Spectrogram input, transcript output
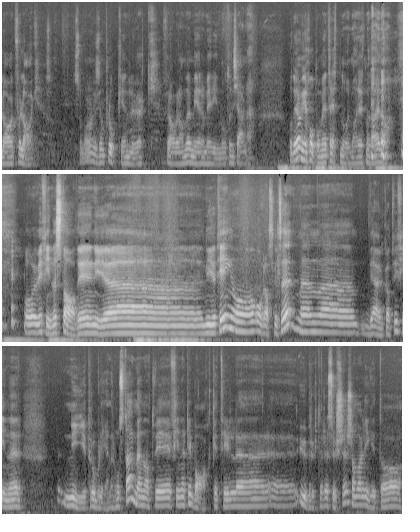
Lag for lag. Så må vi liksom plukke en løk fra hverandre mer og mer inn mot en kjerne. Og det har vi holdt på med i 13 år, Marit, med deg. da. Og vi finner stadig nye, nye ting og overraskelser. Men eh, det er jo ikke at vi finner nye problemer hos deg, men at vi finner tilbake til uh, ubrukte ressurser som har ligget og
